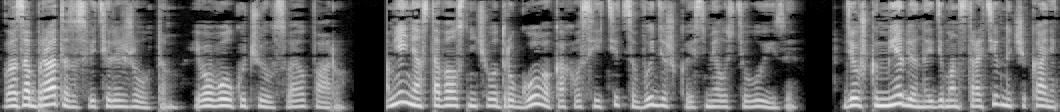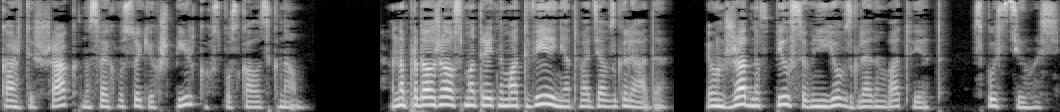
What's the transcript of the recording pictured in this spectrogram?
Глаза брата засветились желтым, его волк учуял свою пару. А мне не оставалось ничего другого, как восхититься выдержкой и смелостью Луизы. Девушка медленно и демонстративно чеканя каждый шаг на своих высоких шпильках спускалась к нам. Она продолжала смотреть на Матвея, не отводя взгляда, и он жадно впился в нее взглядом в ответ. Спустилась.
